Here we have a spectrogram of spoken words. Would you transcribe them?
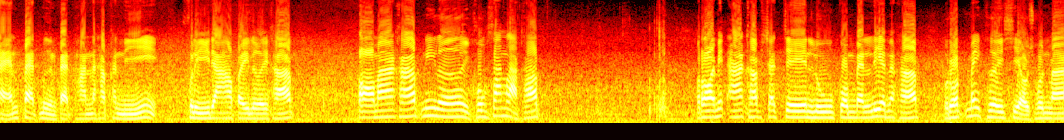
288,000 นะครับ คันนี้ฟรีดาวไปเลยครับ ต่อมาครับนี่เลยโครงสร้างหลักครับ รอยเม็ดอาร์ครับ ชัดเจนรูกลมแบนเลียดนะครับ รถไม่เคยเฉี่ยวชนมา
